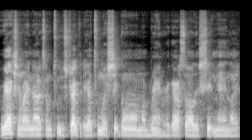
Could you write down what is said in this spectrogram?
reaction right now because I'm too distracted. I got too much shit going on in my brain in regards to all this shit, man. Like,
